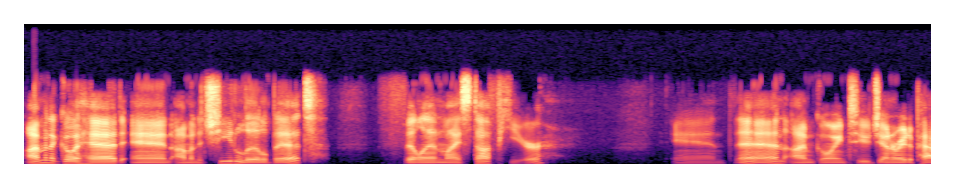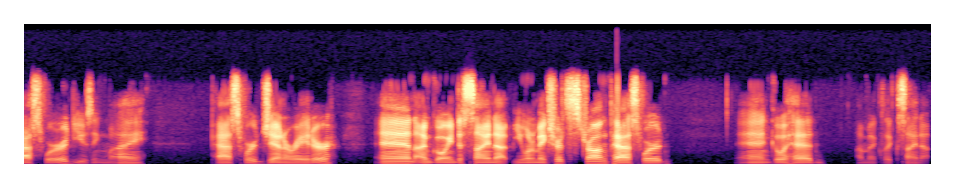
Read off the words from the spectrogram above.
I'm going to go ahead and I'm going to cheat a little bit, fill in my stuff here. And then I'm going to generate a password using my password generator. And I'm going to sign up. You want to make sure it's a strong password. And go ahead. I'm going to click sign up.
